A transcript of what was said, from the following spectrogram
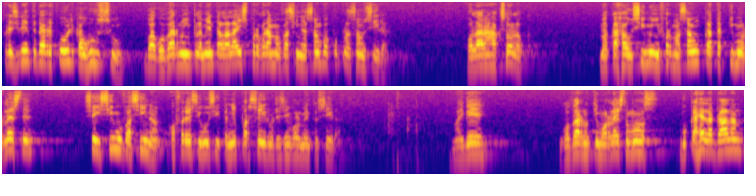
Presidente da República Russo, o governo implementa a lei programa vacinação para a população síria. Olaram Haksolok, macahausimo informação a Timor-Leste, se isimo vacina, oferece o também parceiro de desenvolvimento síria. Mas bem, governo Timor-Leste mos buka hela dalan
